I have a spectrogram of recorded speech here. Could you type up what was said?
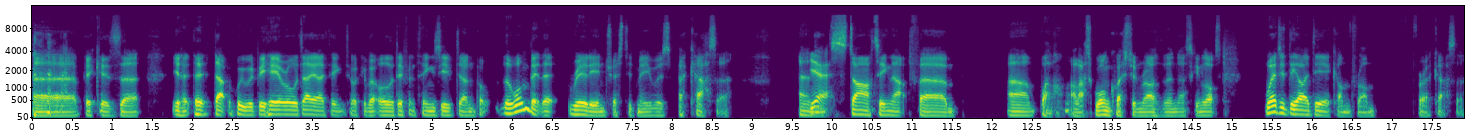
uh, because uh, you know th- that we would be here all day. I think talking about all the different things you've done. But the one bit that really interested me was Acasa and yeah. starting that firm. Um, well, I'll ask one question rather than asking lots. Where did the idea come from for Acasa?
